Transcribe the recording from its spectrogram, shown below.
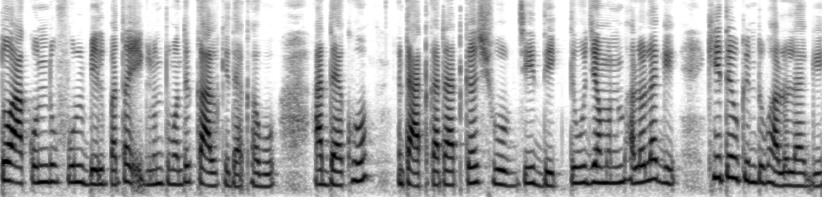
তো আকন্দ ফুল, বেলপাতা এগুলো তোমাদের কালকে দেখাবো। আর দেখো টাটকা টাটকা সবজি দেখতেও যেমন ভালো লাগে, খেতেও কিন্তু ভালো লাগে।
